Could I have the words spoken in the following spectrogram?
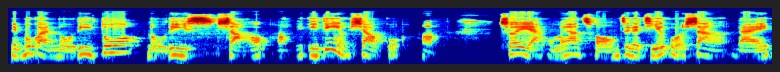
你不管努力多努力少啊，你一定有效果啊。所以啊，我们要从这个结果上来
